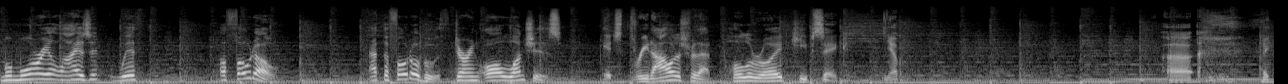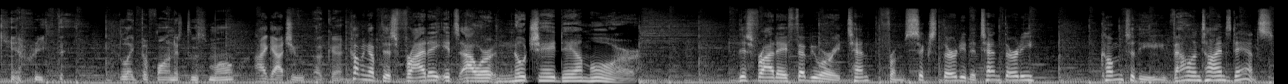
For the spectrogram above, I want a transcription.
Memorialize it with a photo at the photo booth during all lunches. It's $3 for that Polaroid keepsake. Yep. Uh, I can't read this. like the font is too small. I got you. Okay. Coming up this Friday, it's our Noche de Amor. This Friday, February 10th from 6:30 to 10:30, come to the Valentine's dance.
